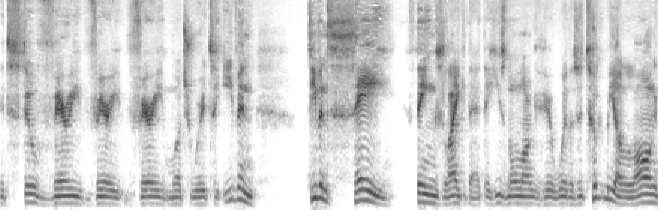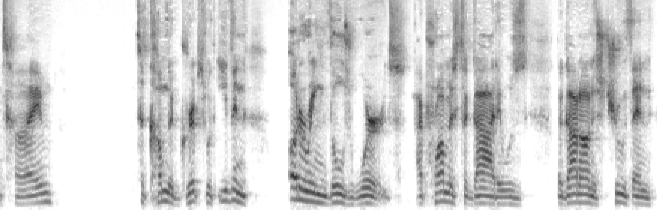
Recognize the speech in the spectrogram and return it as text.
It's still very, very, very much weird to even to even say things like that, that he's no longer here with us. It took me a long time to come to grips with even uttering those words. I promise to God, it was the God honest truth. And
